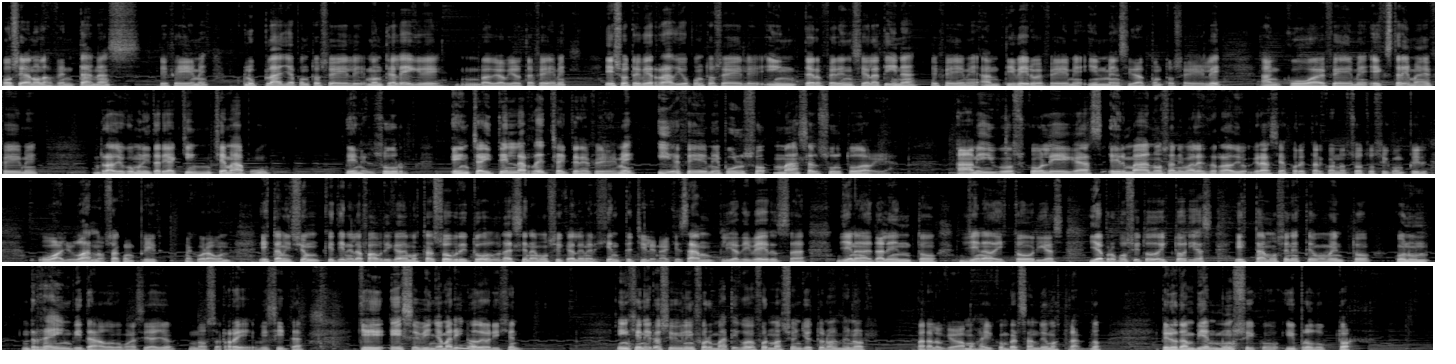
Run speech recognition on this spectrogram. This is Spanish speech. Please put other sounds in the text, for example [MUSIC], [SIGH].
Océano Las Ventanas FM, Clubplaya.cl, Montealegre, Radio Abierta FM, esotvradio.cl, Interferencia Latina FM, Antivero FM, Inmensidad.cl, Ancoa FM, Extrema FM, Radio Comunitaria Quinchemapu, en el sur, en Chaitén la red Chaitén FM y FM Pulso más al sur todavía. Amigos, colegas, hermanos, animales de radio, gracias por estar con nosotros y cumplir o ayudarnos a cumplir, mejor aún, esta misión que tiene la fábrica de mostrar sobre todo la escena musical emergente chilena, que es amplia, diversa, llena de talento, llena de historias. Y a propósito de historias, estamos en este momento con un reinvitado, como decía yo, nos revisita, que es Viña Marino de origen, ingeniero civil informático de formación, y esto no es menor, para lo que vamos a ir conversando y mostrando, pero también músico y productor.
